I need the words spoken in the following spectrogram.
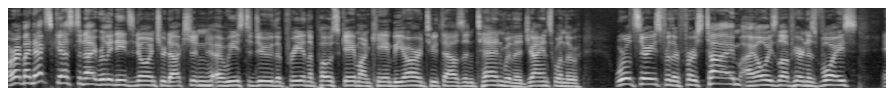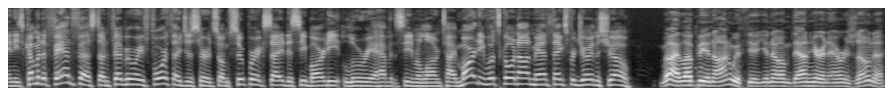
All right, my next guest tonight really needs no introduction. Uh, we used to do the pre and the post game on KNBR in 2010 when the Giants won the World Series for their first time. I always love hearing his voice. And he's coming to FanFest on February 4th, I just heard. So I'm super excited to see Marty Lurie. I haven't seen him in a long time. Marty, what's going on, man? Thanks for joining the show. Well, I love being on with you. You know, I'm down here in Arizona.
